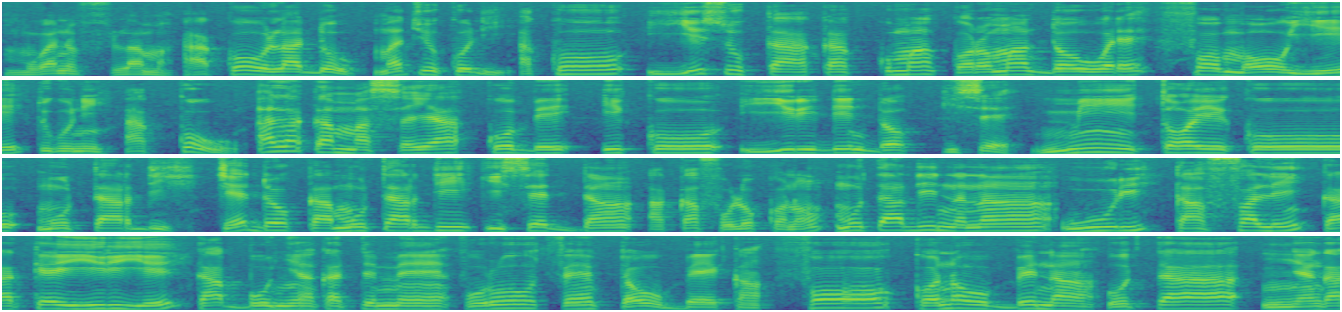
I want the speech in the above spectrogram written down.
mugan ni fila ma a ko o la don matiyo ko di a ko yesu k'a ka kuma kɔrɔma dɔ wɛrɛ fɔ mɔgɔw ye tuguni a ko ala ka masaya ko be i ko yiriden dɔ kisɛ min tɔgɔ ye ko mutardi cɛɛ dɔ ka mutardi kisɛ dan a ka folo kɔnɔ mutardi nana wuri ka falen ka kɛ yiri ye ka bonya ka tɛmɛ foro fɛn tɔw bɛɛ kan fɔɔ kɔnɔw bena o ta ɲanga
